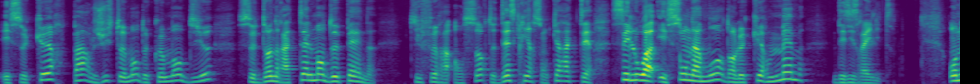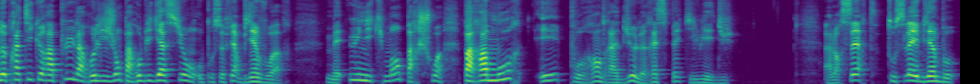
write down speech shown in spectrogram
Et ce cœur parle justement de comment Dieu se donnera tellement de peine qu'il fera en sorte d'inscrire son caractère, ses lois et son amour dans le cœur même des Israélites. On ne pratiquera plus la religion par obligation ou pour se faire bien voir, mais uniquement par choix, par amour et pour rendre à Dieu le respect qui lui est dû. Alors certes, tout cela est bien beau,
